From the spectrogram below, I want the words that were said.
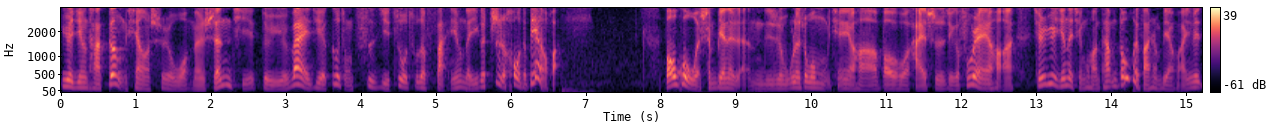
月经它更像是我们身体对于外界各种刺激做出的反应的一个滞后的变化，包括我身边的人，就是无论是我母亲也好啊，包括还是这个夫人也好啊，其实月经的情况他们都会发生变化，因为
